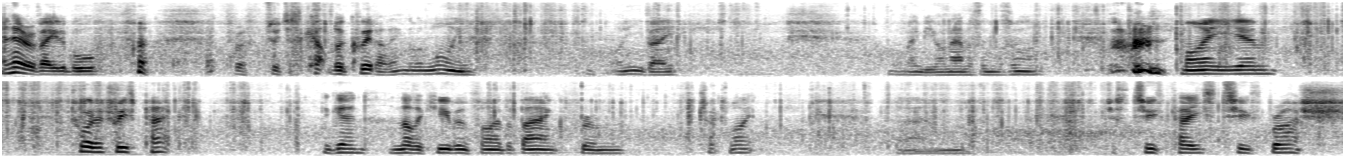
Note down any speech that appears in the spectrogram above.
And they're available for, for, just a couple of quid I think online on eBay. Or maybe on Amazon as well. My um, toiletries pack. Again another Cuben fibre bag from Treklite um, toothpaste, toothbrush,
